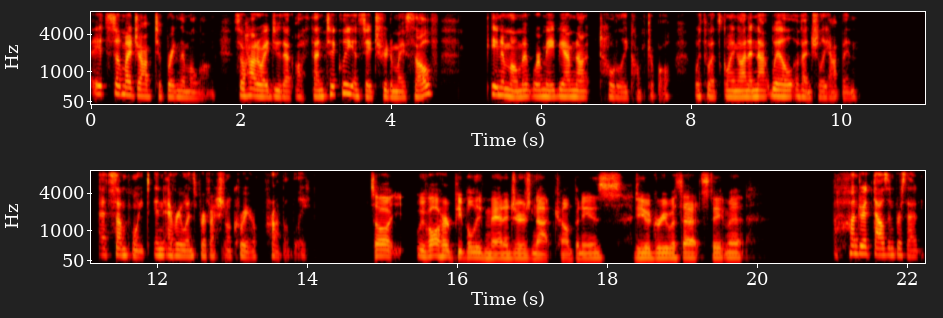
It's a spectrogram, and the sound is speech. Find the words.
it's still my job to bring them along. So, how do I do that authentically and stay true to myself in a moment where maybe I'm not totally comfortable with what's going on? And that will eventually happen at some point in everyone's professional career, probably. So we've all heard people leave managers, not companies. Do you agree with that statement? A hundred thousand percent.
